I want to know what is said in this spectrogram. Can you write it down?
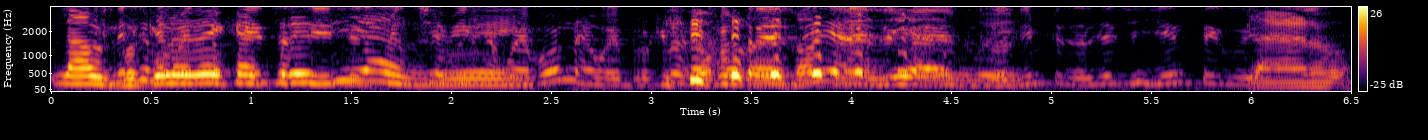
En ¿por qué lo momento deja piensas y tres dices, días, "Pinche vieja huevona, güey, ¿por qué lo ¿Cómo dejó tres días, Pues? Lo limpias al día siguiente, güey. Claro.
